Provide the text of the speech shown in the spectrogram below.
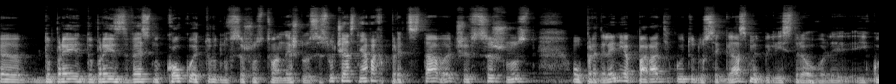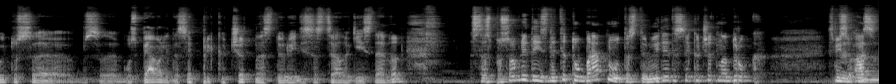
така, добре, добре известно колко е трудно всъщност това нещо да се случи. Аз нямах представа, че всъщност определени апарати, които до сега сме били изстрелвали и които са, са успявали да се прикачат на астероиди с цел да ги изследват, са способни да излетят обратно от астероиди и да се качат на друг. В смисъл, аз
